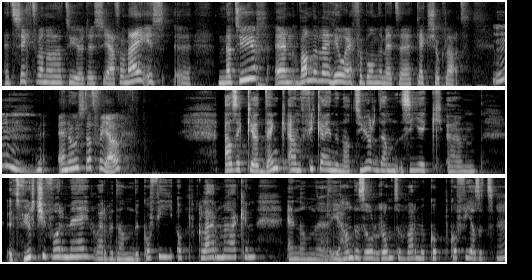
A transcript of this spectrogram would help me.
het zicht van de natuur. Dus ja, voor mij is uh, natuur en wandelen heel erg verbonden met uh, chocolade. Mm. En hoe is dat voor jou? Als ik uh, denk aan fika in de natuur, dan zie ik um, het vuurtje voor mij, waar we dan de koffie op klaarmaken. En dan uh, je handen zo rond een warme kop koffie. Als het... Mm.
